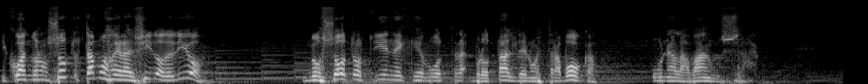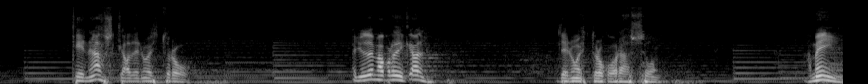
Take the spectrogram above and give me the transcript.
Y cuando nosotros estamos agradecidos de Dios, nosotros tiene que brotar de nuestra boca una alabanza que nazca de nuestro, ayúdeme a predicar, de nuestro corazón. Amén.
